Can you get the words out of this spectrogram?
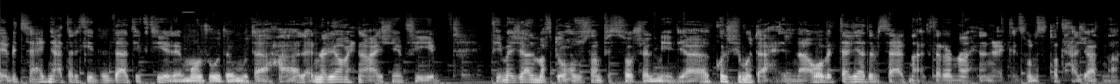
بتساعدني على التركيز الذاتي كثيره موجودة ومتاحة لأنه اليوم إحنا عايشين في في مجال مفتوح خصوصا في ال social media كل شيء متاح لنا وبالتالي هذا بيساعدنا أكثر إنه إحنا نعكس ونسقط حاجاتنا.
